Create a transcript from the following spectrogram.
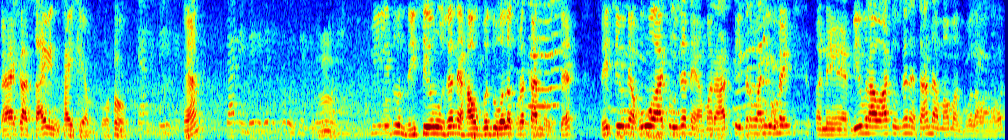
ઘા ઘા સાવીને ખાય છે એમ તો. હે? લીધું નું છે ને હાવ બધું અલગ પ્રકારનું જ છે. રિસીવ ને હું આટું છે ને અમારે આરતી કરવાની હોય અને બીવરાવ આટું છે ને સાંદા મામા ને બોલાવવાના હોય.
